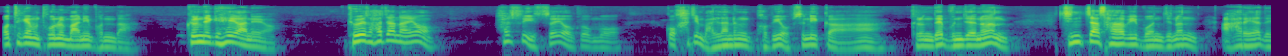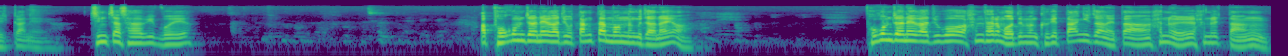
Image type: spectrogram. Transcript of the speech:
어떻게 하면 돈을 많이 번다. 그런 얘기 해요, 안 해요? 교회에서 하잖아요. 할 수 있어요. 그 뭐 꼭 하지 말라는 법이 없으니까. 그런데 문제는 진짜 사업이 뭔지는 알아야 될 거 아니에요. 진짜 사업이 뭐예요? 아, 복음 전해가지고 땅 따 먹는 거잖아요. 복음 전해 가지고 한 사람 얻으면 그게 땅이잖아요. 땅, 하늘, 하늘 땅.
